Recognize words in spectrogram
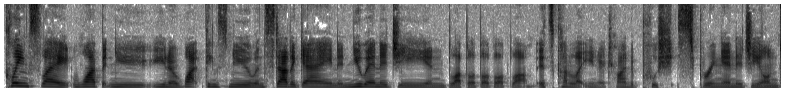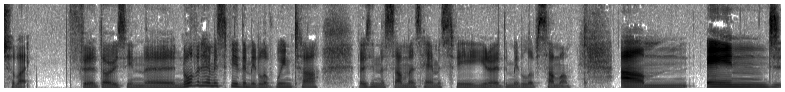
clean slate, wipe it new, you know, wipe things new and start again and new energy and blah, blah, blah, blah, blah. It's kind of like, you know, trying to push spring energy onto like for those in the northern hemisphere, the middle of winter, those in the summer's hemisphere, you know, the middle of summer. Um, and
